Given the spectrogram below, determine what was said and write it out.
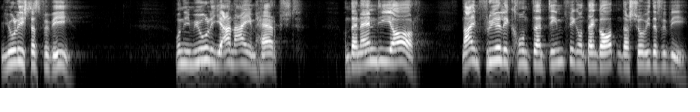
Im Juli ist das vorbei. Und im Juli, ja, nein, im Herbst. Und dann Ende Jahr. Nein, im Frühling kommt dann die Impfung und dann geht das schon wieder vorbei.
